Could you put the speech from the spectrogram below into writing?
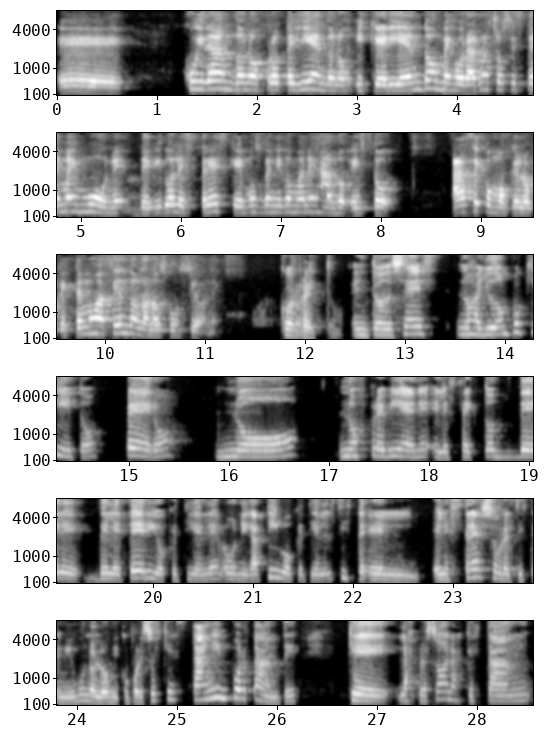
eh, cuidándonos, protegiéndonos y queriendo mejorar nuestro sistema inmune debido al estrés que hemos venido manejando, esto hace como que lo que estemos haciendo no nos funcione. Correcto. Entonces, nos ayuda un poquito, pero no nos previene el efecto deleterio que tiene o negativo que tiene el, el, estrés sobre el sistema inmunológico. Por eso es que es tan importante que las personas que están,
